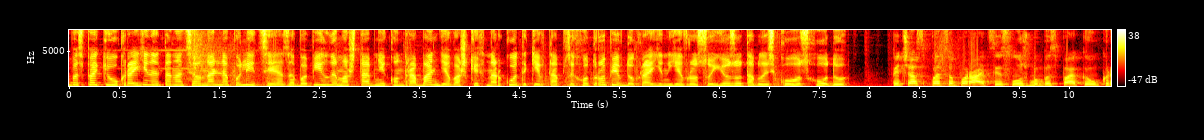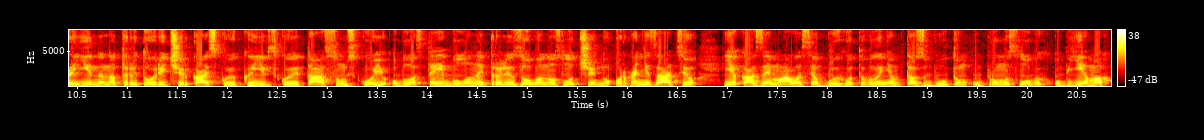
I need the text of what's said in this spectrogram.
безпеки України та Національна поліція запобігли масштабній контрабанді важких наркотиків та психотропів до країн Євросоюзу та Близького Сходу. Під час спецоперації Служби безпеки України на території Черкаської, Київської та Сумської областей було нейтралізовано злочинну організацію, яка займалася виготовленням та збутом у промислових об'ємах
